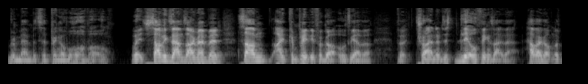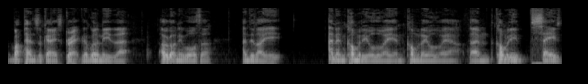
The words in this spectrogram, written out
remember to bring a water bottle. Which some exams I remembered, some I completely forgot altogether. But trying to just little things like that. Have I got my, my pencil case? Great, I'm to need that. Have I got any water? And did I eat? and then comedy all the way in, comedy all the way out. Um, comedy saved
